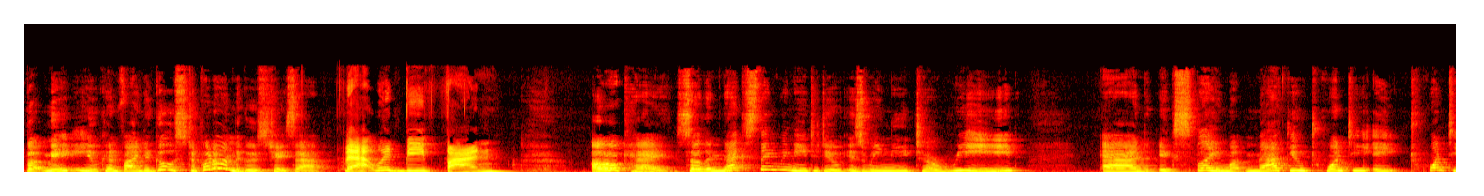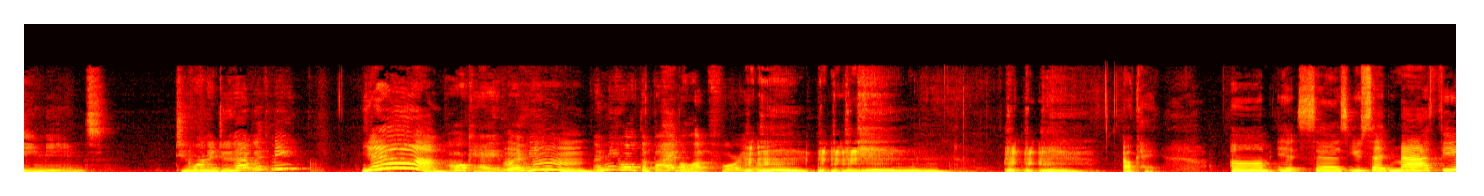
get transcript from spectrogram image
but maybe you can find a goose to put on the goose chase app That would be fun. Okay, so the next thing we need to do is we need to read and explain what Matthew 28 20 means. Do you want to do that with me? Yeah. Okay, let me Mhm. let me hold the Bible up for you. Okay. Um, it says you said Matthew.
